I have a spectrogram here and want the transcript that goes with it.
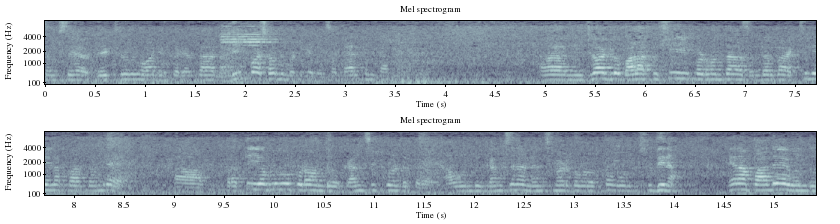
ಸಂಸ್ಥೆ ಅಧ್ಯಕ್ಷರು ಆಗಿರ್ತಕ್ಕಂಥ ಅಂತ ಪಾಸ್ ಅವ್ರ ಮಟ್ಟಿಗೆ ಸರ್ ಕಾರ್ಯಕ್ರಮ ನಿಜವಾಗ್ಲೂ ಭಾಳ ಖುಷಿ ಪಡುವಂಥ ಸಂದರ್ಭ. ಆ್ಯಕ್ಚುಲಿ ಏನಪ್ಪ ಅಂತಂದ್ರೆ ಪ್ರತಿಯೊಬ್ಬರಿಗೂ ಕೂಡ ಒಂದು ಕನಸು ಇಟ್ಕೊಂಡಿರ್ತಾರೆ ಆ ಒಂದು ಕನಸನ್ನ ನೆನ್ಸು ಮಾಡ್ಕೊಳ್ಳುವಂಥ ಒಂದು ಸುದಿನ. ಏನಪ್ಪಾ ಅಂದ್ರೆ, ಒಂದು,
